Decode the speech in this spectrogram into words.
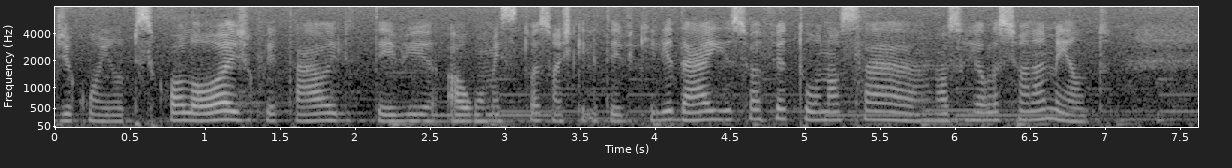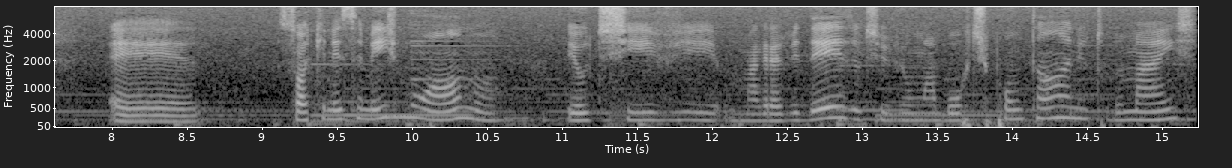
de cunho psicológico e tal. Ele teve algumas situações que ele teve que lidar e isso afetou nossa, nosso relacionamento. É, só que nesse mesmo ano eu tive uma gravidez, eu tive um aborto espontâneo e tudo mais.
